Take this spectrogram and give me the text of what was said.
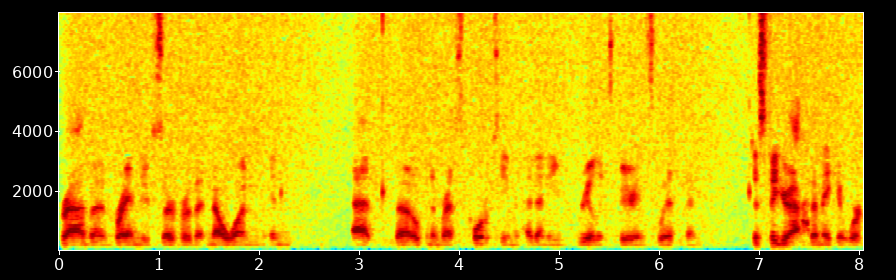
grab a brand new server that no one in at the OpenMRS core team had any real experience with and just figure out how to make it work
